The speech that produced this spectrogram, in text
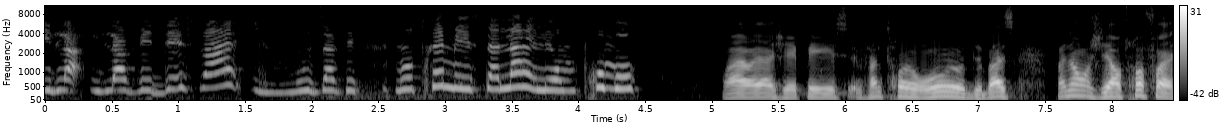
il, a, il avait déjà, il vous avait montré, mais celle-là, elle est en promo. Ouais, voilà, j'avais payé 23 euros de base. Enfin, non, je l'ai en trois fois.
